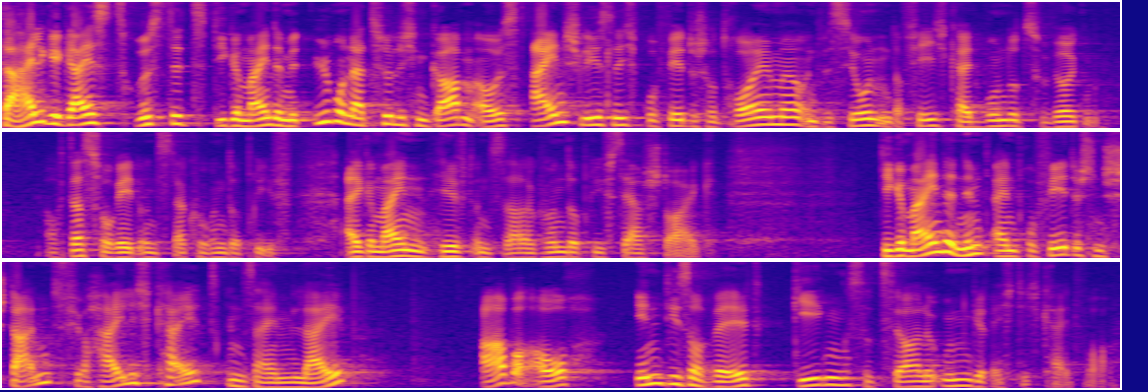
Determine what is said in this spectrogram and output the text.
Der Heilige Geist rüstet die Gemeinde mit übernatürlichen Gaben aus, einschließlich prophetischer Träume und Visionen und der Fähigkeit, Wunder zu wirken. Auch das verrät uns der Korintherbrief. Allgemein hilft uns der Korintherbrief sehr stark. Die Gemeinde nimmt einen prophetischen Stand für Heiligkeit in seinem Leib, aber auch in dieser Welt gegen soziale Ungerechtigkeit wahr.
